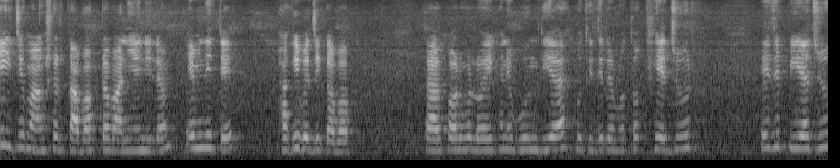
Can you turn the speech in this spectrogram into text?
এই যে মাংসের কাবাবটা বানিয়ে নিলাম, এমনিতে ফাঁকিবাজি কাবাব। তারপর হলো এখানে বুন্দিয়া, প্রতিদিনের মতো খেজুর, এই যে পেঁয়াজু,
